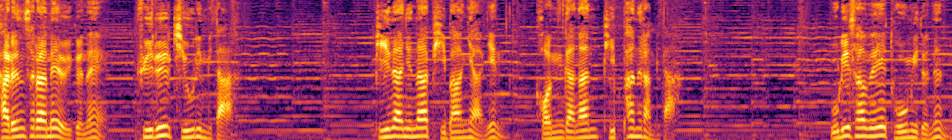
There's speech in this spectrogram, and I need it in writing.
다른 사람의 의견에 귀를 기울입니다. 비난이나 비방이 아닌 건강한 비판을 합니다. 우리 사회에 도움이 되는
